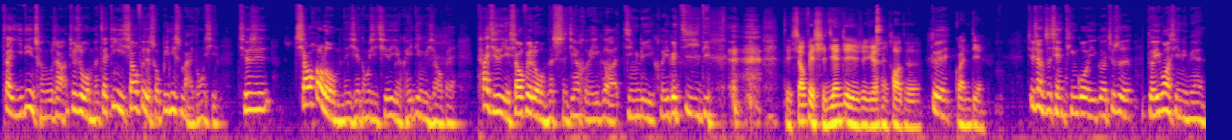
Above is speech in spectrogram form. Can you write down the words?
在一定程度上，就是我们在定义消费的时候，不一定是买东西，其实消耗了我们的一些东西，其实也可以定义消费。它其实也消费了我们的时间和一个精力和一个记忆点。对，消费时间这也是一个很好的对，观点。就像之前听过一个，就是得意忘形里面，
